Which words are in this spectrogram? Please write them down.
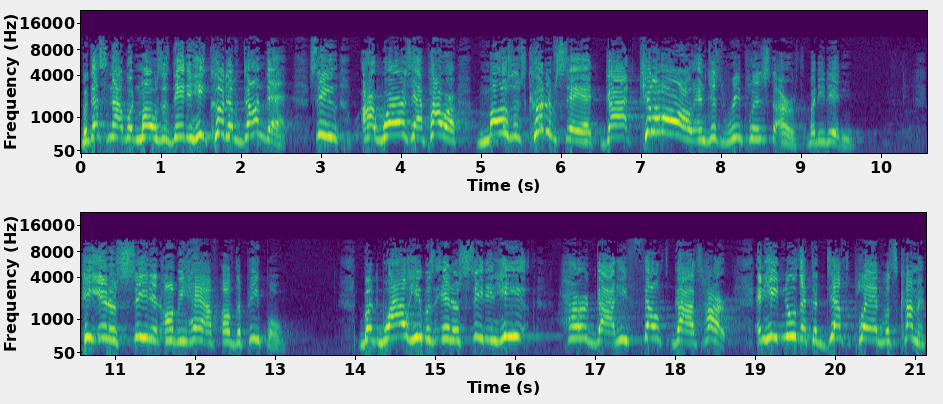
But that's not what Moses did, and he could have done that. See, our words have power. Moses could have said, God, kill them all and just replenish the earth, but he didn't. He interceded on behalf of the people. But while he was interceding, he heard God. He felt God's heart. And he knew that the death plague was coming.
